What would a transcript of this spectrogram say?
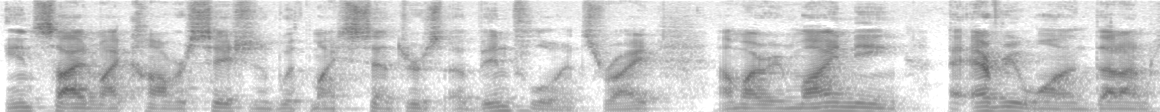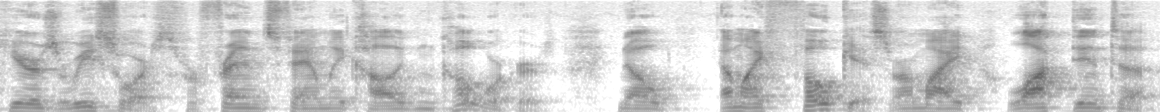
inside my conversations with my centers of influence, right? Am I reminding everyone that I'm here as a resource for friends, family, colleagues, and coworkers? You know, am I focused or am I locked into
